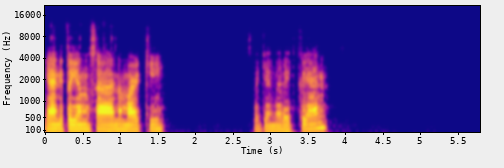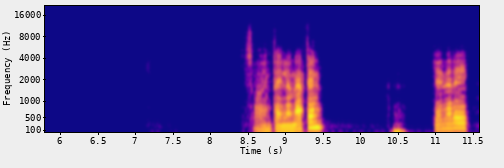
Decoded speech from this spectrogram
Yan, ito yung sa ano, marquee. So, generate ko yan. So, hintayin lang natin. Generate.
